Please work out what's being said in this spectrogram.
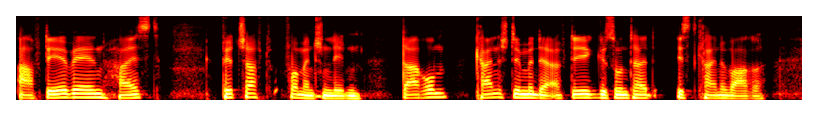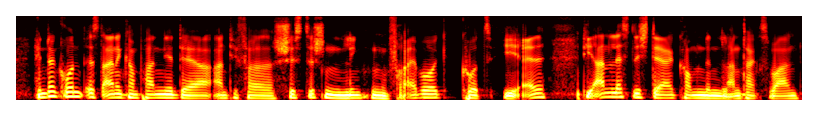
AfD wählen heißt Wirtschaft vor Menschenleben. Darum keine Stimme der AfD, Gesundheit ist keine Ware. Hintergrund ist eine Kampagne der antifaschistischen Linken Freiburg, kurz IL, die anlässlich der kommenden Landtagswahlen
